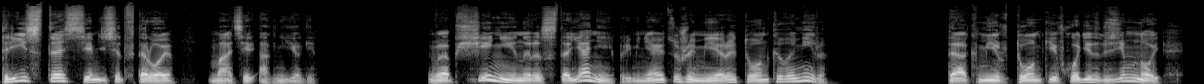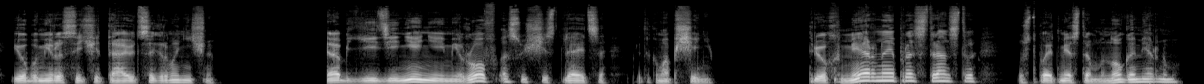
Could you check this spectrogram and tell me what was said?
372. Матерь Агни-йоги. В общении на расстоянии применяются уже меры тонкого мира. Так мир тонкий входит в земной, и оба мира сочетаются гармонично. Объединение миров осуществляется при таком общении. Трехмерное пространство уступает место многомерному.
